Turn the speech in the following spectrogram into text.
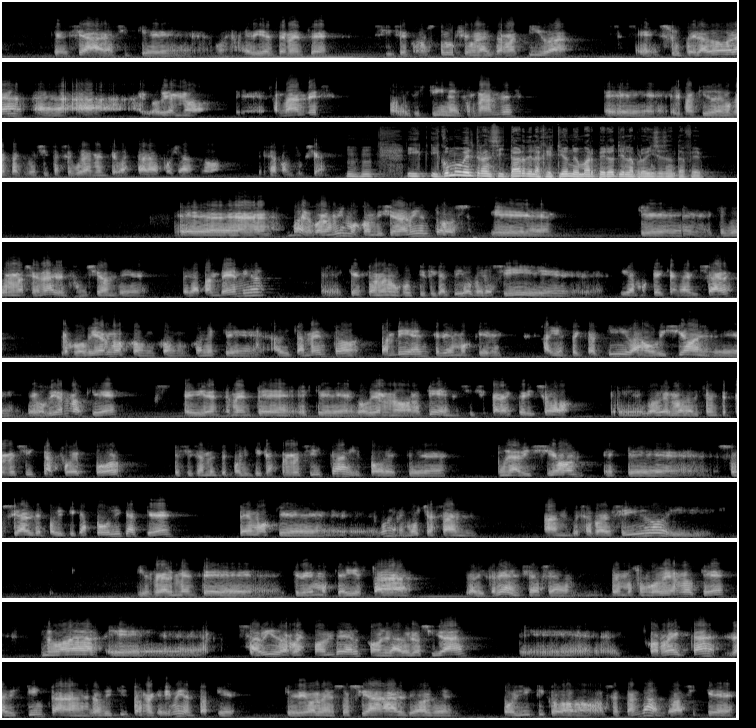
que así que, bueno, evidentemente si se construye una alternativa eh, superadora al gobierno de Fernández o de Cristina y Fernández, eh, el Partido Demócrata Progresista seguramente va a estar apoyando esa construcción. ¿Y, ¿Y cómo ve el transitar de la gestión de Omar Perotti en la provincia de Santa Fe? Eh, bueno, con los mismos condicionamientos eh, que, el gobierno nacional en función de, la pandemia, eh, que esto no es un justificativo, pero sí, digamos que hay que analizar los gobiernos con, con, este aditamento. También creemos que hay expectativas o visiones de, gobierno que evidentemente este gobierno no tiene. Si se caracterizó eh, el gobierno del Frente Progresista fue por precisamente políticas progresistas y por este una visión este, social de políticas públicas que vemos que, bueno, muchas han, han desaparecido y, y realmente creemos que ahí está la diferencia. O sea, vemos un gobierno que no ha eh, sabido responder con la velocidad eh, correcta la distinta, los distintos requerimientos que que de orden social, de orden político se están dando. Así que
